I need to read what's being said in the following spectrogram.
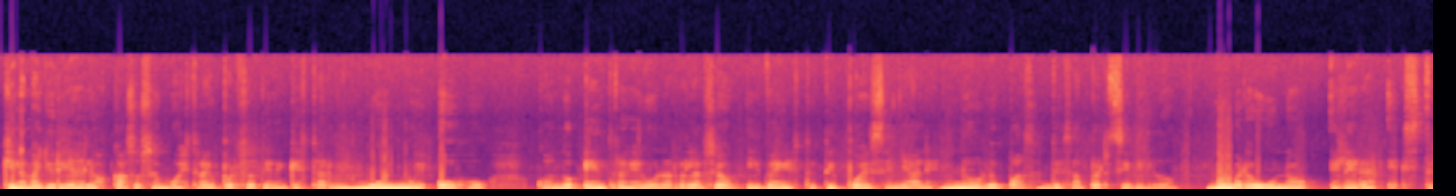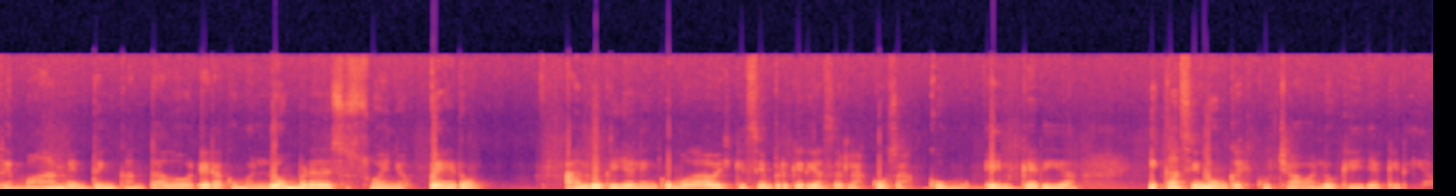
que la mayoría de los casos se muestran y por eso tienen que estar muy, muy ojo cuando entran en una relación y ven este tipo de señales, no lo pasen desapercibido. Número uno, él era extremadamente encantador, era como el hombre de sus sueños, pero algo que ella le incomodaba es que siempre quería hacer las cosas como él quería y casi nunca escuchaba lo que ella quería.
